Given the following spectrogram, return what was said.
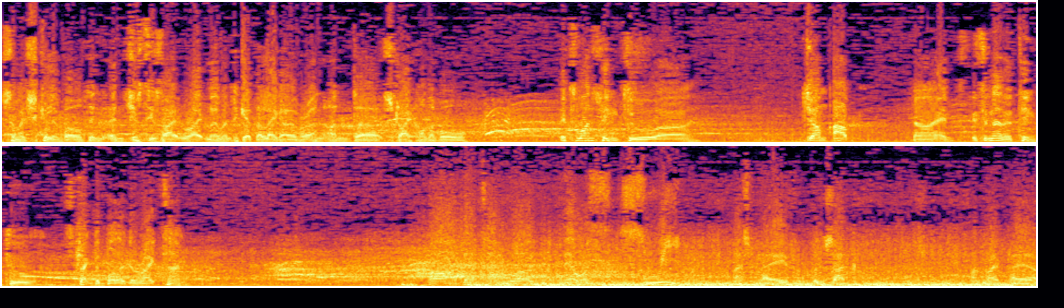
So much skill involved in, in just the right, right moment to get the leg over and, and uh, strike on the ball. It's one thing to uh, jump up, uh, and it's another thing to strike the ball at the right time. That was sweet. Nice play from Punsak. Front right player.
